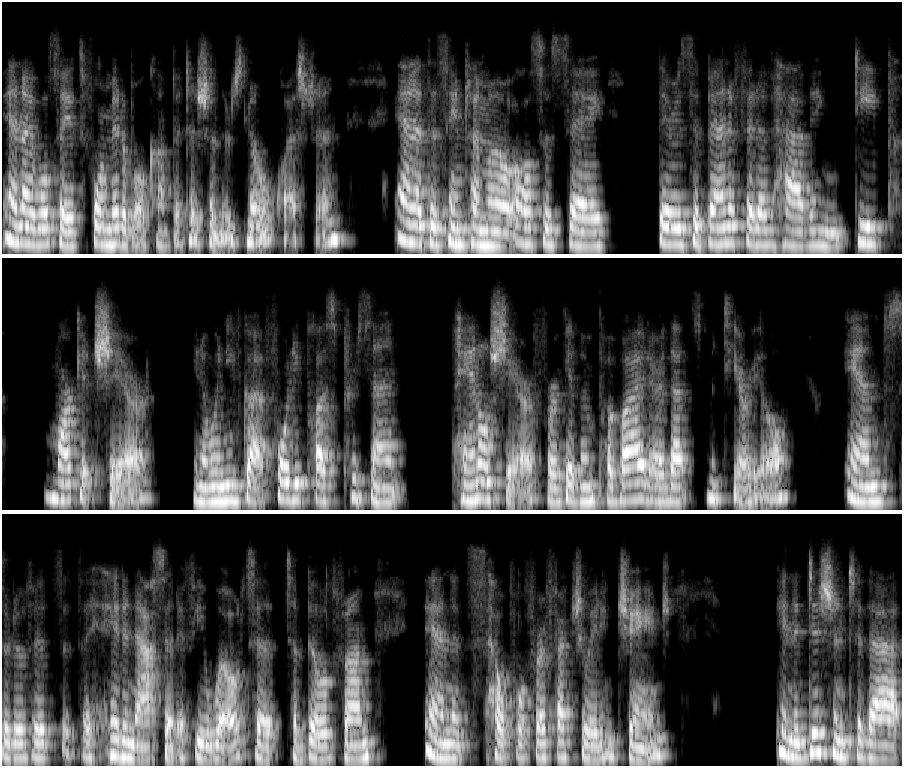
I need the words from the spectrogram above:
And I will say it's formidable competition. There's no question. And at the same time, I'll also say there's the benefit of having deep market share You know, when you've got 40 plus percent panel share for a given provider, that's material. And sort of it's it's a hidden asset, if you will, to, to build from. And it's helpful for effectuating change. In addition to that,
